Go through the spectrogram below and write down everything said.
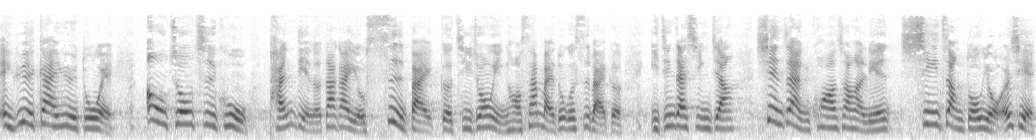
哎，越盖越多哎。澳洲智库盘点了大概有四百个集中营哈，三百多个、四百个已经在新疆，现在很夸张啊，连西藏都有，而且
